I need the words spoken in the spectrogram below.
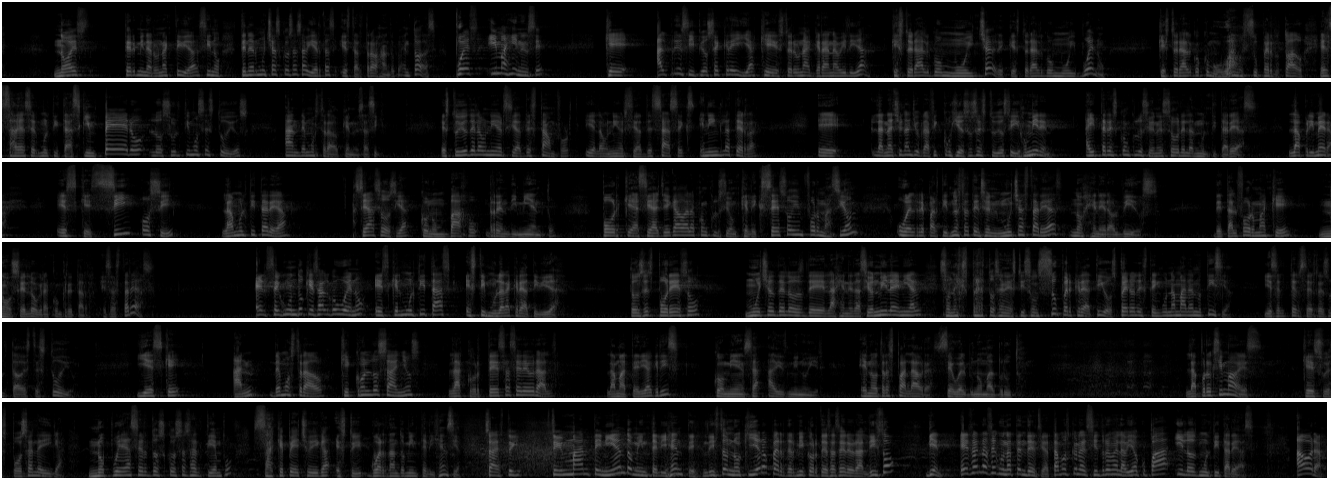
No es terminar una actividad, sino tener muchas cosas abiertas y estar trabajando en todas. Pues imagínense que al principio se creía que esto era una gran habilidad, que esto era algo muy chévere, que esto era algo muy bueno. que esto era algo como, wow, súper dotado, él sabe hacer multitasking, pero los últimos estudios han demostrado que no es así. Estudios de la Universidad de Stanford y de la Universidad de Sussex en Inglaterra, eh, la National Geographic cogió esos estudios y dijo, miren, hay tres conclusiones sobre las multitareas. La primera es que sí o sí la multitarea se asocia con un bajo rendimiento porque se ha llegado a la conclusión que el exceso de información o el repartir nuestra atención en muchas tareas nos genera olvidos, de tal forma que no se logra concretar esas tareas. El segundo, que es algo bueno, es que el multitask estimula la creatividad. Entonces, por eso muchos de los de la generación millennial son expertos en esto y son súper creativos, pero les tengo una mala noticia, y es el tercer resultado de este estudio. Y es que han demostrado que con los años la corteza cerebral, la materia gris, comienza a disminuir. En otras palabras, se vuelve uno más bruto. La próxima vez que su esposa le diga, no puede hacer dos cosas al tiempo, saque pecho y diga, estoy guardando mi inteligencia. O sea, estoy, estoy manteniéndome inteligente. ¿Listo? No quiero perder mi corteza cerebral. ¿Listo? Bien, esa es la segunda tendencia. Estamos con el síndrome de la vida ocupada y los multitareas. Ahora,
